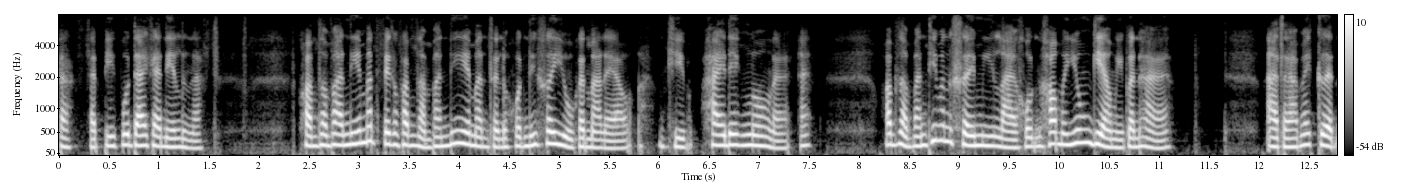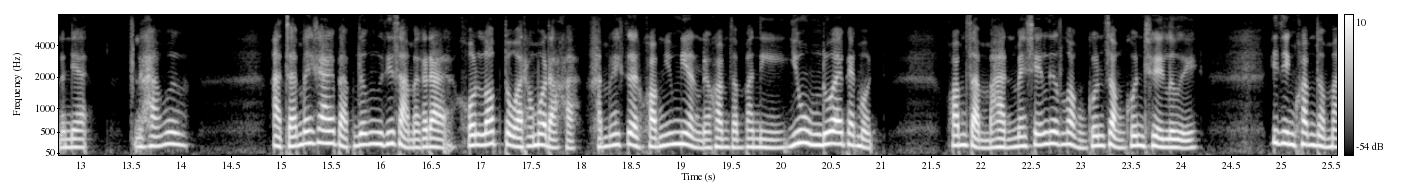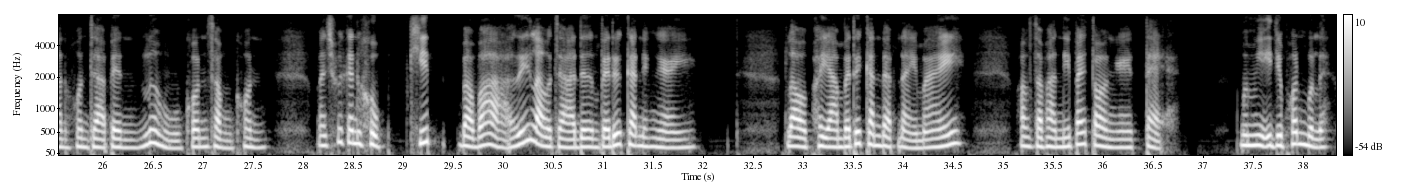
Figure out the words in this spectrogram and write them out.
อะแฮปปี้พูดได้แค่นี้หรือนะ ความสัมพันธ์นี้มันเป็นความสัมพันธ์ที่มันเป็นคนที่เคยอยู่กันมาแล้วคีให้เด้งลงนะอะความสัมพันธ์ที่มันเคยมีหลายคนเข้ามายุ่งเกี่ยวมีปัญหา อาจจะทำให้เกิดอันเนี้ยนะคะคืออาจจะไม่ใช่แบบเรื่องมือที่สามก็ได้ คนรอบตัวทั้งหมดอะค่ะทำให้เกิดความยุ่งเหยิงในความสัมพันธ์นี้ยุ่งด้วยไปหมด ความสัมพันธ์ไม่ใช่เรื่องของคนสองคนเฉยเลยที่จริงความสัมพันธ์ควรจะเป็นเรื่องของคนสองคนมาช่วยกันขุบคิดแบบว่าเฮ้ยเราจะเดินไปด้วยกันยังไง เราพยายามไปด้วยกันแบบไหนไหมความสัมพันธ์นี้ไปต่อไงแต่มันมีอิทธิพลหมดเลย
